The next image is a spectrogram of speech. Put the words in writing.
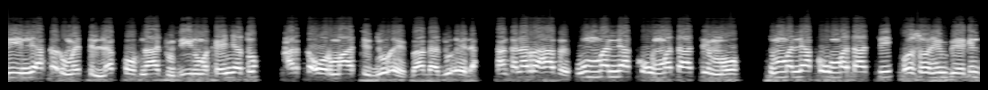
diinni akka dhumetti lakkoofnaa jechuudha. Diinuma keenyatu harka ormaatti du'e baga du'edha. Kan kanarraa hafe uummanni akka uummataatti immoo uummanni akka uummataatti osoo hin beekin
